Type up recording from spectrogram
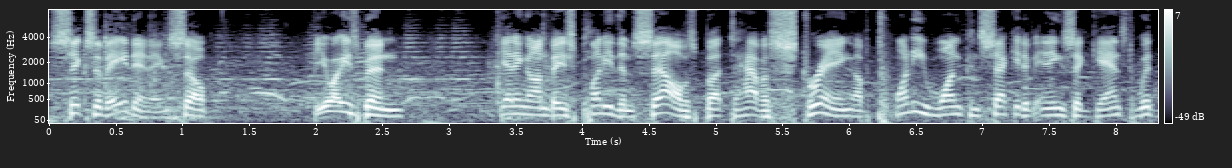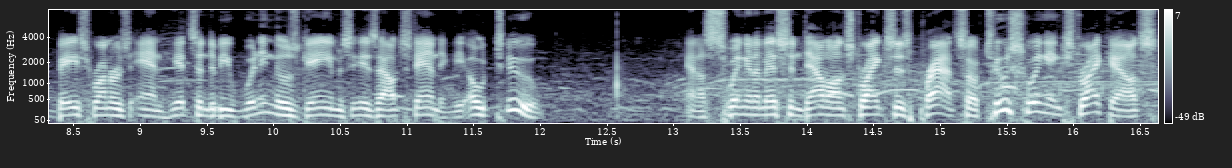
six of eight innings. So BYU's been getting on base plenty themselves, but to have a string of 21 consecutive innings against with base runners and hits and to be winning those games is outstanding. The 0 2 and a swing and a miss and down on strikes is Pratt. So two swinging strikeouts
